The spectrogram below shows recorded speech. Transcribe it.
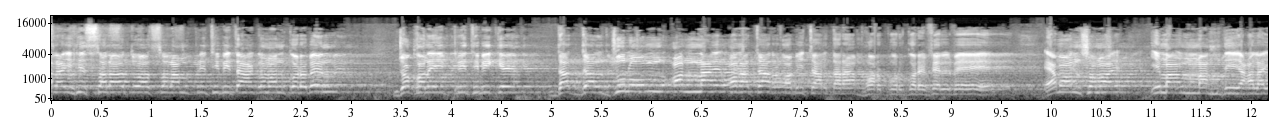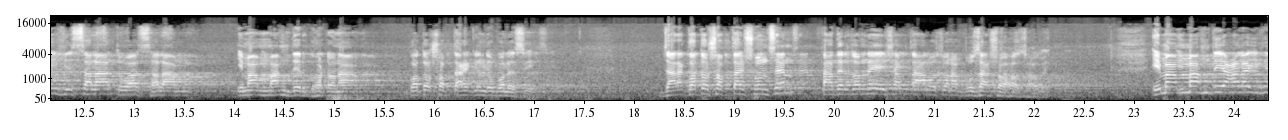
আলাইহি সালাম পৃথিবীতে আগমন করবেন, যখন এই পৃথিবীকে দাজ্জাল জুলুম, অন্যায়, অনাচার, অবিচার দ্বারা ভরপুর করে ফেলবে। এমন সময় ইমাম মাহদি আলাইহি সালাম ইমাম মাহদির ঘটনা গত সপ্তাহে কিন্তু বলেছি। যারা গত সপ্তাহে শুনছেন, তাদের জন্য এই সপ্তাহে আলোচনা বোঝা সহজ হবে। ইমাম মাহদি আলাইহি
